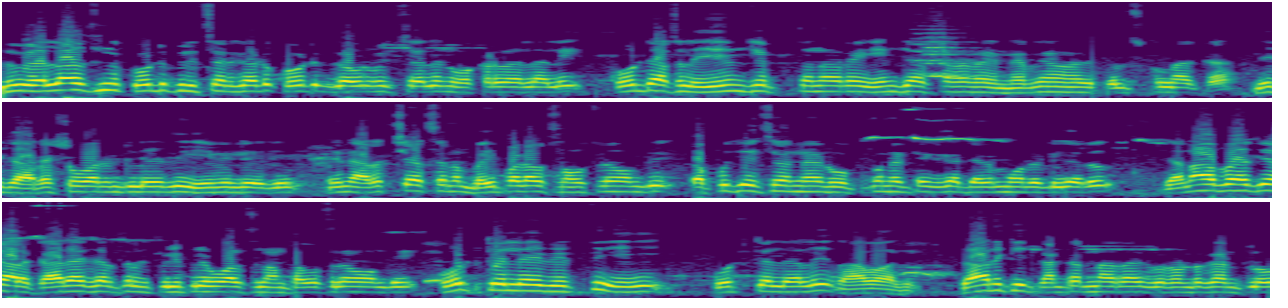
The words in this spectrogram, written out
నువ్వు వెళ్ళాల్సిన కోర్టు పిలిచారు కాదు కోర్టుకి గౌరవం ఇచ్చాలి నువ్వు అక్కడ వెళ్ళాలి. కోర్టు అసలు ఏం చెప్తున్నారో ఏం చేస్తున్నారో ఈ నిర్ణయం తెలుసుకున్నాక నీకు అరెస్ట్ వారెంట్ లేదు ఏమీ లేదు. నేను అరెస్ట్ చేస్తాను భయపడాల్సిన అవసరం ఉంది. తప్పు చేశాను నేను ఒప్పుకున్నట్టుగా జగన్మోహన్ రెడ్డి గారు. జనాభాకి వాళ్ళ కార్యకర్తలకు పిలుపులు ఇవ్వాల్సినంత అవసరం ఉంది. కోర్టుకు వెళ్ళే వ్యక్తి కోర్టుకు వెళ్ళాలి రావాలి. దానికి గంటన్నర రెండు గంటలు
